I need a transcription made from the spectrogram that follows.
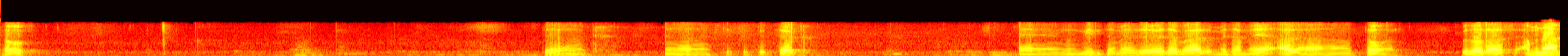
Топ. так, так, так, так. מין טמא זה דבר מטמא על התואר, ולא תעשה. אמנם,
